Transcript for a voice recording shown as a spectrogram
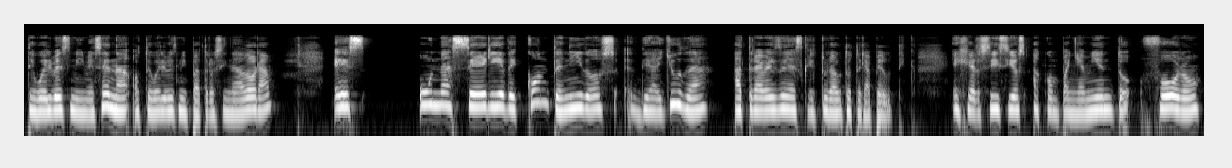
te vuelves mi mecena o te vuelves mi patrocinadora es una serie de contenidos de ayuda a través de la escritura autoterapéutica, ejercicios, acompañamiento, foro,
